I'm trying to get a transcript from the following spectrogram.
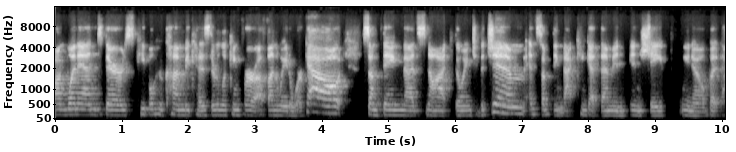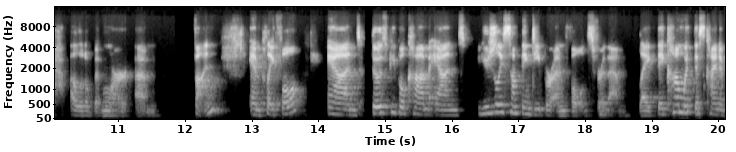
on one end there's people who come because they're looking for a fun way to work out something that's not going to the gym and something that can get them in in shape you know but a little bit more um, fun and playful. And those people come and usually something deeper unfolds for them. Like they come with this kind of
